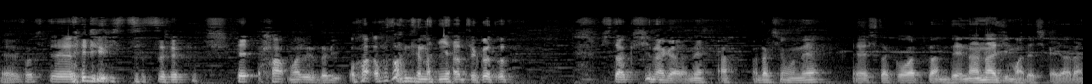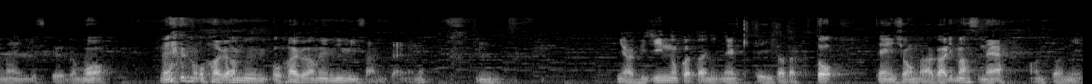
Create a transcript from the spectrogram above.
えーそして、流出する、え、は、丸鶏、おは、おはさんって何やということ？で、支度しながらね、あ、私もね、えー支度終わったんで、7時までしかやらないんですけれども、ね、おはがめ、おはがめ耳さんみたいなね。うん。いや、美人の方にね、来ていただくと、テンションが上がりますね。本当に。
